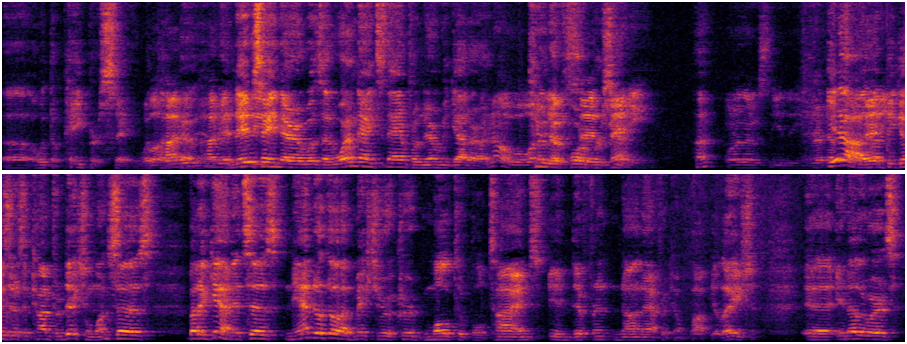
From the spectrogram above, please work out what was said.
uh, what the papers say. What Well, the, how do- how do and they're we- saying there was a one night stand. From there, we got our one two to four percent. many. Huh? One of them s- you- you Yeah, because there's a contradiction. One says, but again, it says Neanderthal admixture occurred multiple times in different non-African populations. Uh, in other words,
